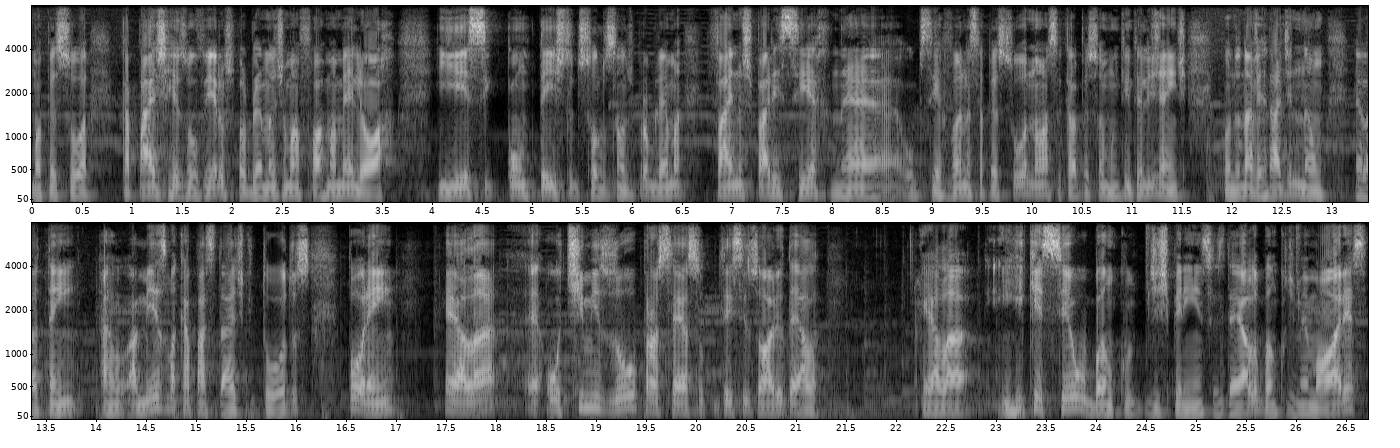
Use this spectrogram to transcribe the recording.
uma pessoa capaz de resolver os problemas de uma forma melhor. E esse contexto de solução de problema vai nos parecer, né, observando essa pessoa, nossa, aquela pessoa é muito inteligente, quando na verdade não. Ela tem a, a mesma capacidade que todos, porém ela é, otimizou o processo decisório dela. Ela enriqueceu o banco de experiências dela, o banco de memórias,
